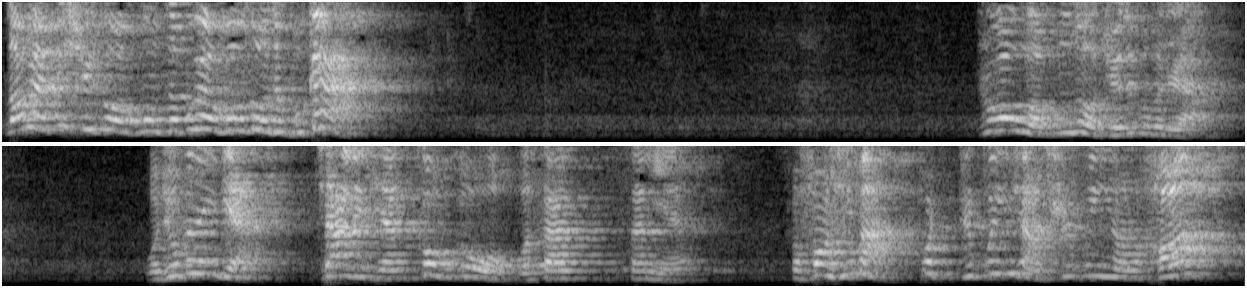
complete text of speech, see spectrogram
老板必须给我工资，不给我工资我就不干。如果我工作，我绝对不会这样。我就问一点，家里钱够不够我活三三年？说放心吧，不不影响吃，不影响。好了，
